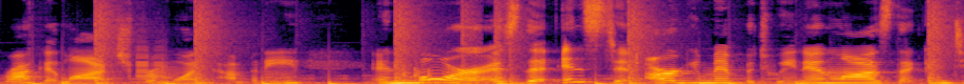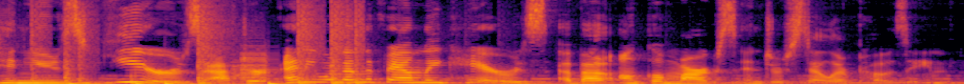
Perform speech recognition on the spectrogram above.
rocket launch from one company and more as the instant argument between in laws that continues years after anyone in the family cares about Uncle Mark's interstellar posing.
